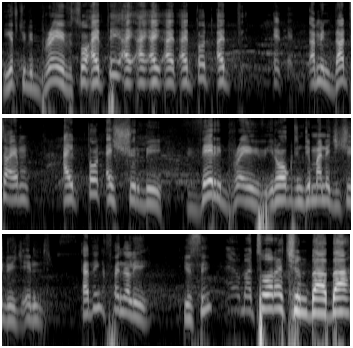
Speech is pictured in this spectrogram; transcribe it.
you have to be brave. So i think i, I, I, I thought I, th- I mean that time i thought i should be very brave you know kuti ndimanage chinhu ichi and i think finally you see? Matora chun baba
